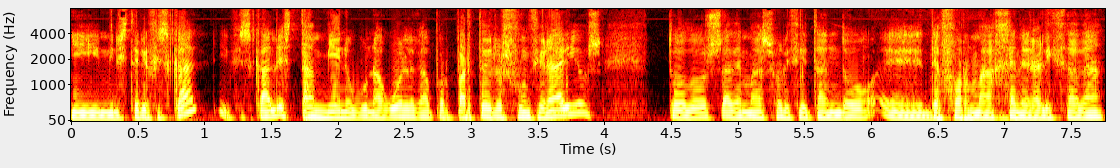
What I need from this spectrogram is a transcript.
y Ministerio Fiscal y fiscales. También hubo una huelga por parte de los funcionarios, todos además solicitando eh, de forma generalizada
